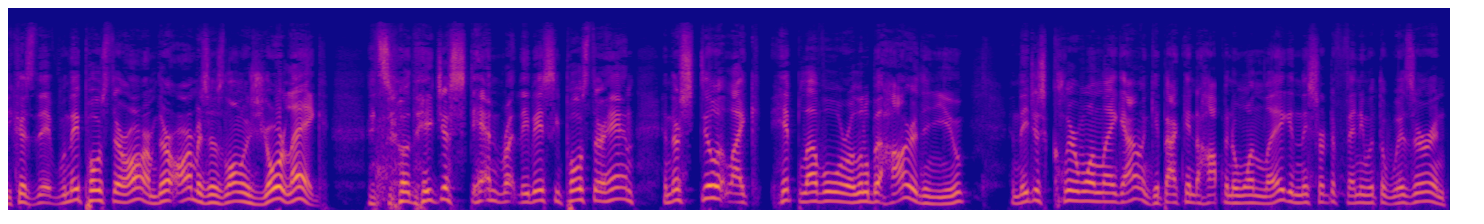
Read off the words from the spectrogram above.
because they, when they post their arm, their arm is as long as your leg. And so they just stand right. They basically post their hand and they're still at like hip level or a little bit higher than you. And they just clear one leg out and get back into hopping to one leg and they start defending with the whizzer and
